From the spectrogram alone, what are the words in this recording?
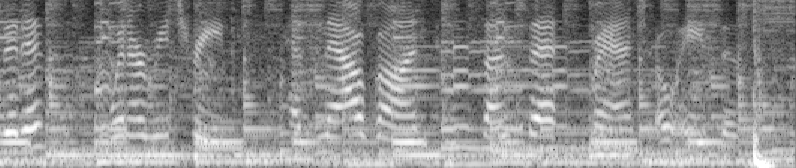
Fittest Winter Retreat now gone to Sunset Ranch Oasis.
